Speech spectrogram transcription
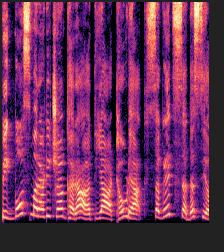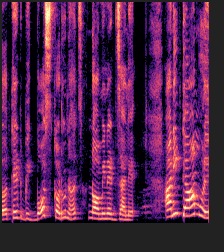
बिग बॉस मराठीच्या घरात या आठवड्यात सगळेच सदस्य थेट बिग बॉसकडूनच नॉमिनेट झाले. आणि त्यामुळे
